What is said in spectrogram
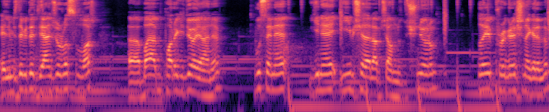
Elimizde bir de D'Angelo Russell var. Ee, bayağı bir para gidiyor yani. Bu sene yine iyi bir şeyler yapacağımızı düşünüyorum. Player Progression'a gelelim.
